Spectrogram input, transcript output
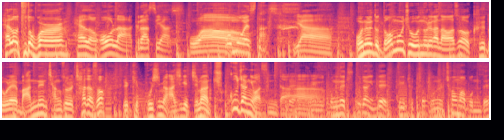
Hello to the world. Hello, hola, gracias. Wow. ¿Cómo estás? Yeah. 오늘도 너무 좋은 노래가 나와서 그 노래에 맞는 장소를 찾아서 이렇게 보시면 아시겠지만 축구장에 왔습니다. 네, 아, 동네 축구장인데 되게 좋죠. 오늘 처음 와보는데.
